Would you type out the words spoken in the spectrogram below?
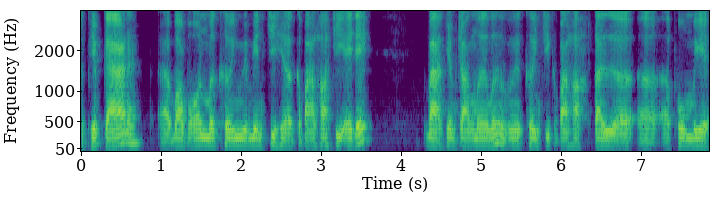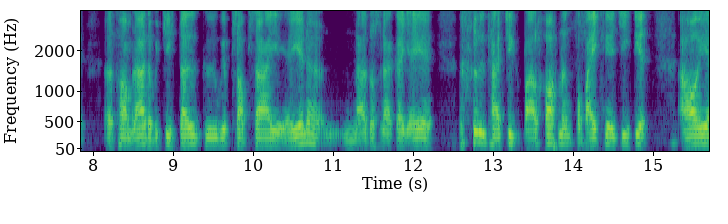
សភាពការណាបងប្អូនមើលឃើញវាមានជីកប៉ាល់ហោះជីអីទេបាទខ្ញុំចង់មើលមើលឃើញជីកប៉ាល់ហោះទៅភូមិមាធម្មតាទៅជិះទៅគឺវាផ្សព្វផ្សាយអីណាដំណើរទស្សនកិច្ចអីឬថាជីកប៉ាល់ហោះនឹងប្របែកគ្នាជិះទៀតឲ្យ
